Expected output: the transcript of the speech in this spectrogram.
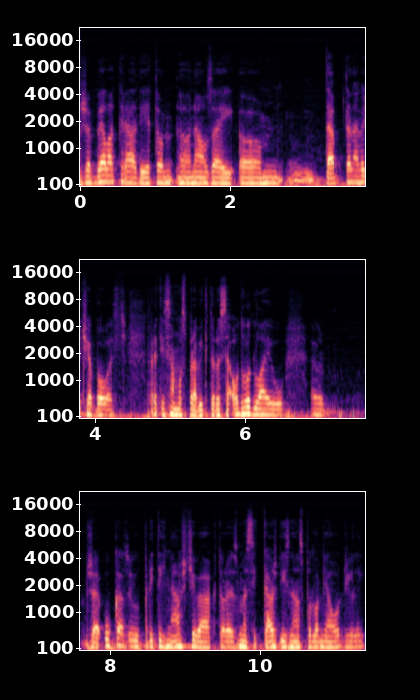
že veľakrát je to e, naozaj um, tá, tá najväčšia bolesť pre tie samozpravy, ktoré sa odhodlajú um, že ukazujú pri tých návštevách, ktoré sme si každý z nás podľa mňa odžili, e,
